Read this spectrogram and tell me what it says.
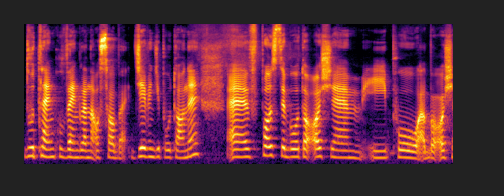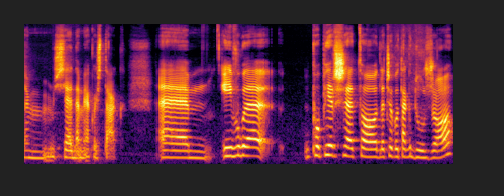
dwutlenku węgla na osobę. 9,5 tony. E, w Polsce było to 8,5 albo 8,7 jakoś tak. I w ogóle po pierwsze to dlaczego tak dużo,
